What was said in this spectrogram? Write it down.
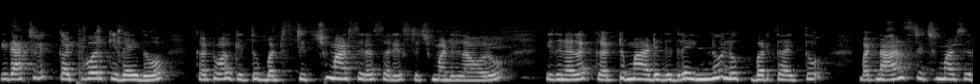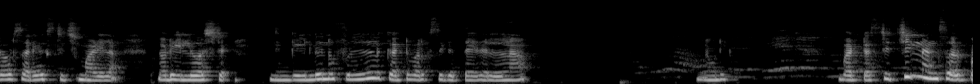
ಇದು ಆ್ಯಕ್ಚುಲಿ ಕಟ್ ವರ್ಕ್ ಇದೆ ಇದು. ಕಟ್ ವರ್ಕ್ ಇತ್ತು ಬಟ್ ಸ್ಟಿಚ್ ಮಾಡಿಸಿರೋ ಸರಿಯಾಗಿ ಸ್ಟಿಚ್ ಮಾಡಿಲ್ಲ ಅವರು. ಇದನ್ನೆಲ್ಲ ಕಟ್ ಮಾಡಿದಿದ್ರೆ ಇನ್ನೂ ಲುಕ್ ಬರ್ತಾ ಇತ್ತು. ಬಟ್ ನಾನು ಸ್ಟಿಚ್ ಮಾಡಿಸಿರೋರು ಸರಿಯಾಗಿ ಸ್ಟಿಚ್ ಮಾಡಿಲ್ಲ. ನೋಡಿ, ಇಲ್ಲೂ ಅಷ್ಟೇ. ನಿಮಗೆ ಇಲ್ಲೂ ಫುಲ್ ಕಟ್ ವರ್ಕ್ ಸಿಗುತ್ತೆ ಇದೆಲ್ಲ. ನೋಡಿ. ಬಟ್ ಸ್ಟಿಚಿಂಗ್ ನಂಗೆ ಸ್ವಲ್ಪ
